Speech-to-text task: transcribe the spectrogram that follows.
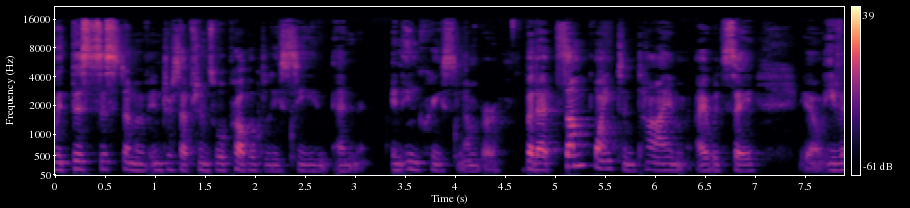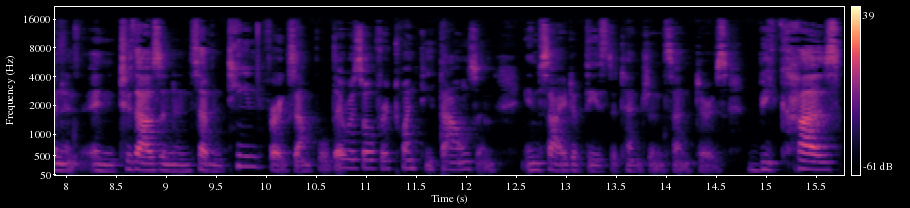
With this system of interceptions, we'll probably see an an increased number. But at some point in time, I would say, you know, even in, in 2017, for example, there was over 20,000 inside of these detention centers because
